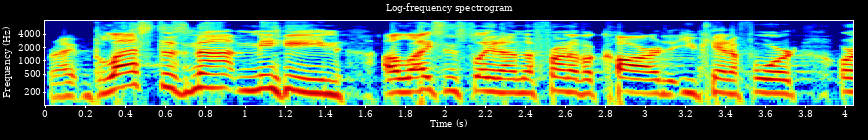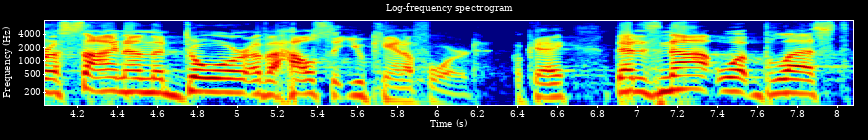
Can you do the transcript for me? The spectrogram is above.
right? Blessed does not mean a license plate on the front of a car that you can't afford or a sign on the door of a house that you can't afford, okay? That is not what blessed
